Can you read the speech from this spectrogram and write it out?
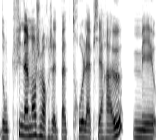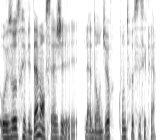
donc finalement, je leur jette pas trop la pierre à eux, mais aux autres, évidemment, ça, j'ai la dent dure contre ça, c'est clair.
